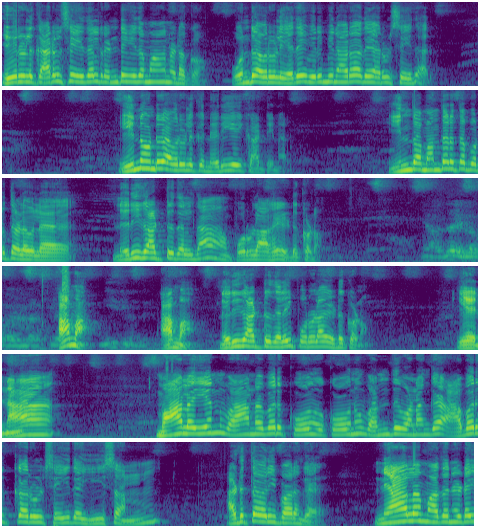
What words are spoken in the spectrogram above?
இவர்களுக்கு அருள் செய்தல் ரெண்டு விதமாக நடக்கும். ஒன்று அவர்கள் எதை விரும்பினாரோ அதை அருள் செய்தார். இன்னொன்று அவர்களுக்கு நெறியை காட்டினார். இந்த மந்திரத்தை பொறுத்தளவில் நெறி காட்டுதல் தான் பொருளாக எடுக்கணும். ஆமாம் ஆமாம் நெறிகாட்டுதலை பொருளாக எடுக்கணும். ஏன்னா மாலையன் வானவர் கோ கோனும் வந்து வணங்க அவர்க்கருள் செய்த ஈசன் அடுத்த வரி பாருங்க. ஞாலம் அதனிடை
